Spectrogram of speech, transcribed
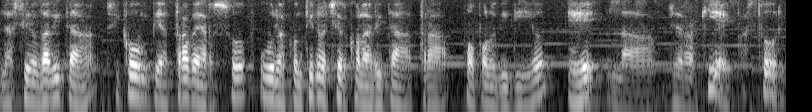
la sinodalità si compie attraverso una continua circolarità tra popolo di Dio e la gerarchia, i pastori.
